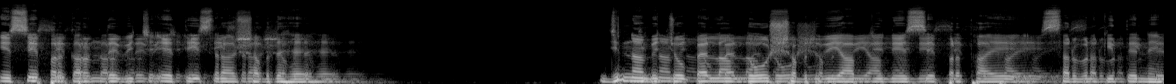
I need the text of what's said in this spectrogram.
ਇਸੇ ਪ੍ਰਕਰਨ ਦੇ ਵਿੱਚ ਇਹ ਤੀਸਰਾ ਸ਼ਬਦ ਹੈ। ਜਿਨ੍ਹਾਂ ਵਿੱਚੋਂ ਪਹਿਲਾਂ ਦੋ ਸ਼ਬਦ ਵੀ ਆਪ ਜੀ ਨੇ ਇਸੇ ਪ੍ਰਥਾਏ ਸਰਵਨ ਕੀਤੇ ਨੇ।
